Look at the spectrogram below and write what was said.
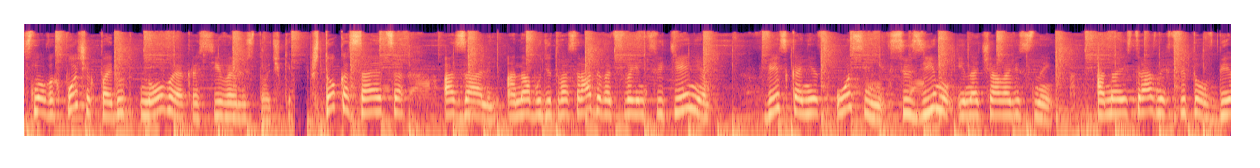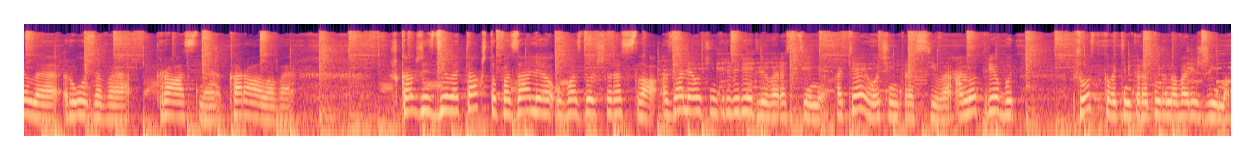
с новых почек пойдут новые красивые листочки. Что касается азалий, она будет вас радовать своим цветением весь конец осени, всю зиму и начало весны. Она есть разных цветов, белая, розовая, красная, коралловая. Как же сделать так, чтобы азалия у вас дольше росла? Азалия очень привередливое растение, хотя и очень красивое. Оно требует жесткого температурного режима.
